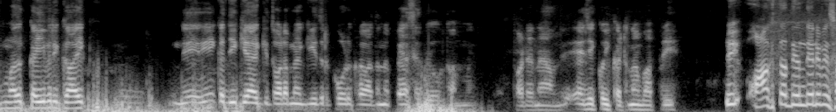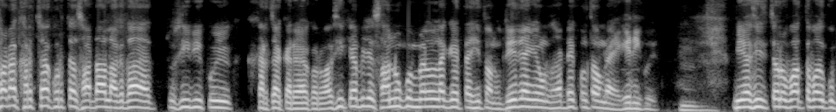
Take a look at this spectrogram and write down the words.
ਮਤਲਬ ਕਈ ਵਾਰੀ ਗਾਇਕ ਨੇ ਨਹੀਂ ਕਦੀ ਕਿਹਾ ਕਿ ਤੁਹਾਡਾ ਮੈਂ ਗੀਤ ਰਿਕਾਰਡ ਕਰਾ ਦੇਣਾ ਪੈਸੇ ਦਿਓ ਤੁਹਾਨੂੰ ਤੁਹਾਡੇ ਨਾਮ ਦੇ ਇਹ ਜੇ ਕੋਈ ਘਟਨਾ ਵਾਪਰੀ? ਨਹੀਂ ਆਖ ਤਾਂ ਦਿੰਦੇ ਨੇ ਵੀ ਸਾਡਾ ਖਰਚਾ ਖੁਰਚਾ ਸਾਡਾ ਲੱਗਦਾ ਤੁਸੀਂ ਵੀ ਕੋਈ ਖਰਚਾ ਕਰਿਆ ਕਰੋ। ਅਸੀਂ ਕਿਹਾ ਵੀ ਜੇ ਸਾਨੂੰ ਕੋਈ ਮਿਲਣ ਲੱਗੇ ਤਾਂ ਅਸੀਂ ਤੁਹਾਨੂੰ ਦੇ ਦਿਆਂਗੇ ਹੁਣ ਸਾਡੇ ਕੋਲ ਤਾਂ ਹੁਣ ਹੈਗੇ ਨਹੀਂ ਕੋਈ। ਵੀ ਅਸੀਂ ਚਲੋ ਵੱਧ ਤੋਂ ਵੱਧ ਕੋਈ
